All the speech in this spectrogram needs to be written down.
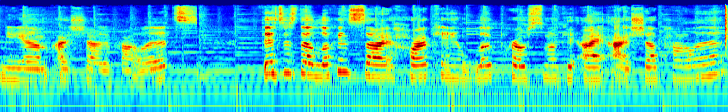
medium eyeshadow palettes. This is the Look Inside Hurricane Look Pro Smoky Eye Eyeshadow Palette.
